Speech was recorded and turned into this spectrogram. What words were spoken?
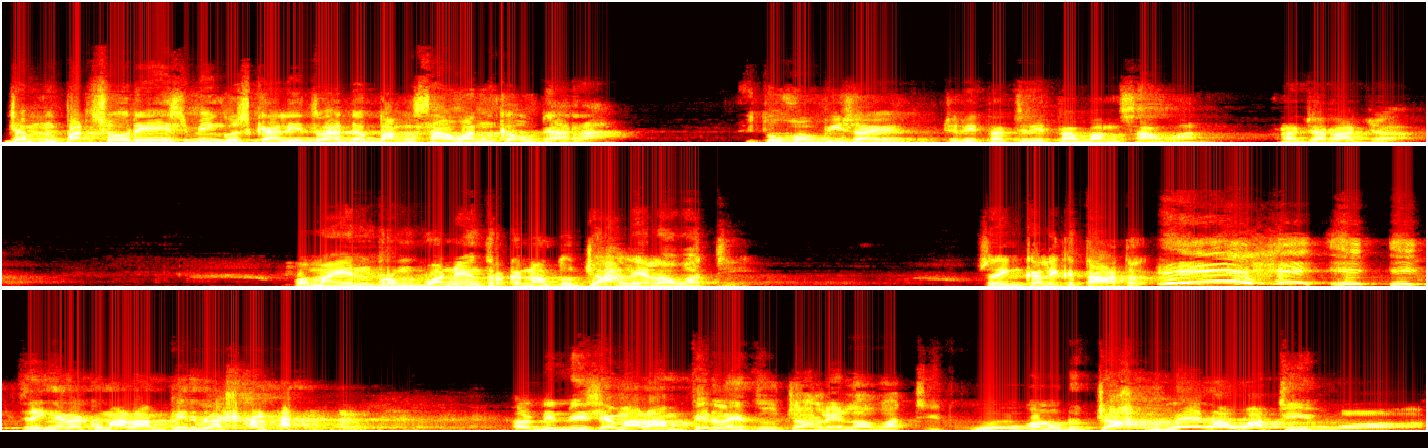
Jam 4 sore seminggu sekali itu ada bangsawan ke udara. Itu hobi saya cerita-cerita bangsawan, raja-raja. Pemain perempuan yang terkenal tuh Jahlelawati. Sering kali ketawa tuh. Sering aku mak lampir belakangan. Kalau di Indonesia mak lampir lah itu Jahlelawati. Oh, kalau udah Jahlelawati, wah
